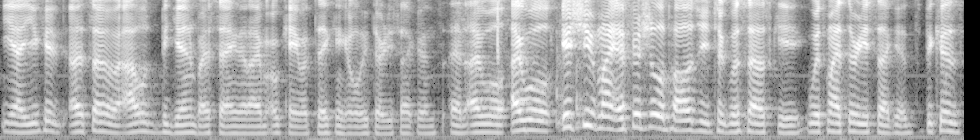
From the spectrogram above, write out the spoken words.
Yeah, you could. Uh, so I will begin by saying that I'm okay with taking only 30 seconds, and I will I will issue my official apology to Wasowski with my 30 seconds because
